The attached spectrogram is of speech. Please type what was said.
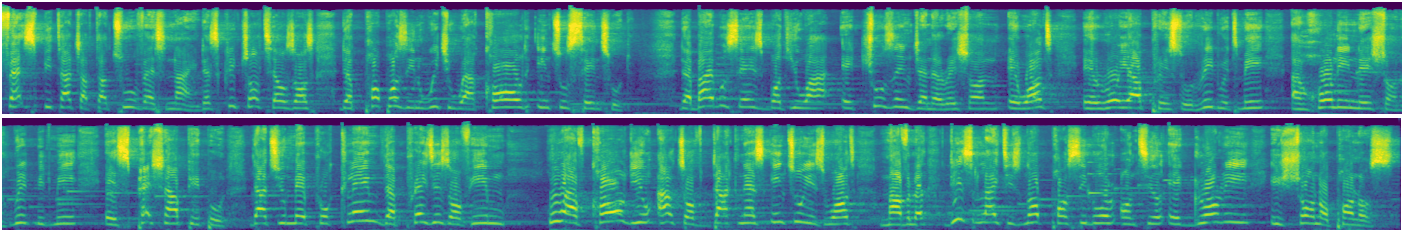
First Peter chapter 2 verse 9. The scripture tells us the purpose in which we are called into sainthood. The Bible says, but you are a chosen generation, a what? A royal priesthood. Read with me, a holy nation. Read with me, a special people, that you may proclaim the praises of him who have called you out of darkness into his what? Marvelous. This light is not possible until a glory is shown upon us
